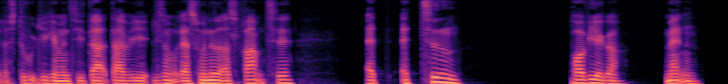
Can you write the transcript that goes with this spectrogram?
eller studie kan man sige, der, der har vi ligesom resoneret os frem til, at, at tiden påvirker manden.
